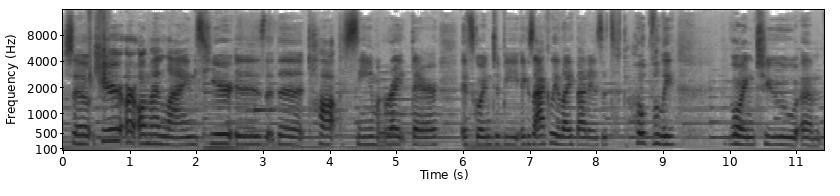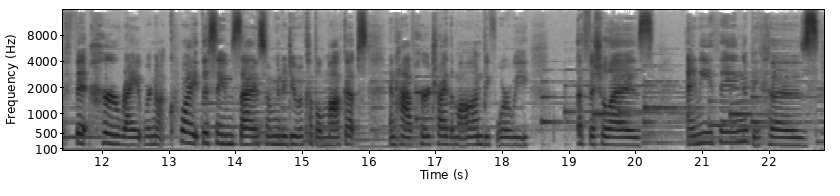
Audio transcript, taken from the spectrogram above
So here are all my lines. Here is the top seam right there. It's going to be exactly like that is. It's hopefully going to um, fit her right. We're not quite the same size, so I'm going to do a couple mock-ups and have her try them on before we officialize anything because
